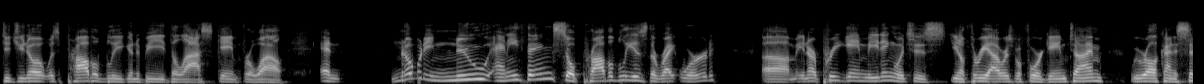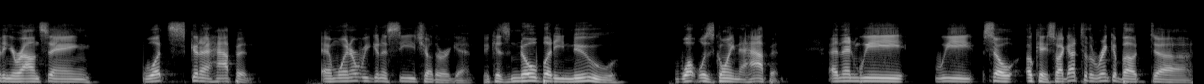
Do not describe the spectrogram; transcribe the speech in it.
"Did you know it was probably going to be the last game for a while?" And nobody knew anything, so probably is the right word. Um, in our pregame meeting, which is you know three hours before game time, we were all kind of sitting around saying, "What's going to happen?" and when are we going to see each other again? Because nobody knew what was going to happen. And then we we so okay, so I got to the rink about uh,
